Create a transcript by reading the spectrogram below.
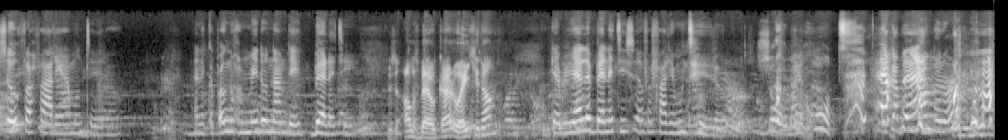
Silva Faria Montero. En ik heb ook nog een middelnaam, die heet Benetti. Dus alles bij elkaar, hoe heet je dan? Gabrielle Benetti Silva Faria Montero. Zo, mijn god. Ik heb een ander hoor.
